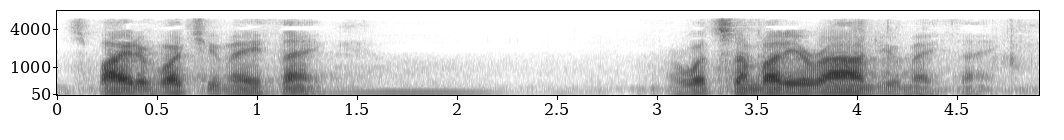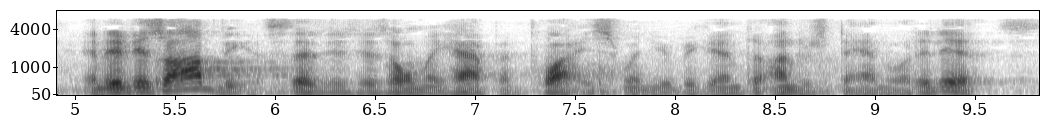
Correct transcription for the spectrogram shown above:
In spite of what you may think or what somebody around you may think. And it is obvious that it has only happened twice when you begin to understand what it is.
